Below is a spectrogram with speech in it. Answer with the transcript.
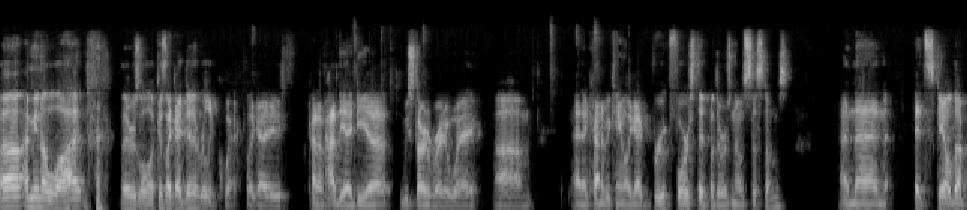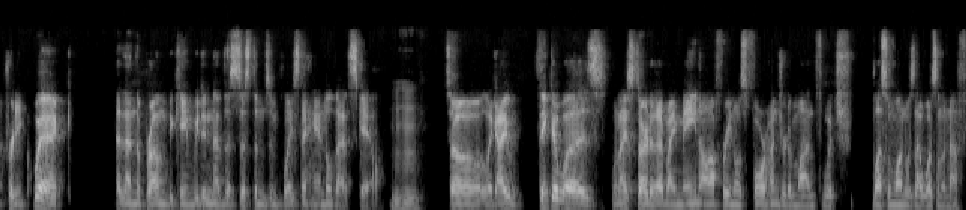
Uh, I mean, a lot. there was a lot because like I did it really quick. Like I kind of had the idea. We started right away, um, and it kind of became like I brute forced it, but there was no systems. And then it scaled up pretty quick. And then the problem became we didn't have the systems in place to handle that scale. hmm So like I think it was when I started at my main offering was 400 a month, which lesson one was that wasn't enough.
